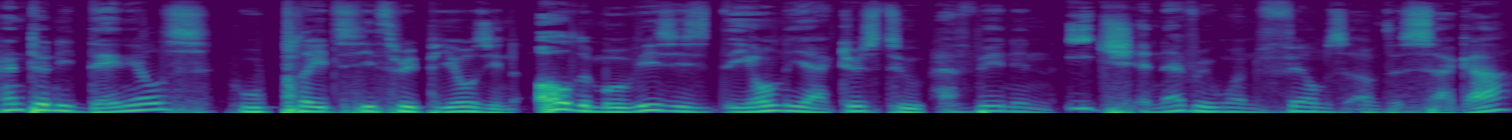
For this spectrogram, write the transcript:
Anthony Daniels, who played C3POs in all the movies, is the only actors to have been in each and every one films of the saga.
